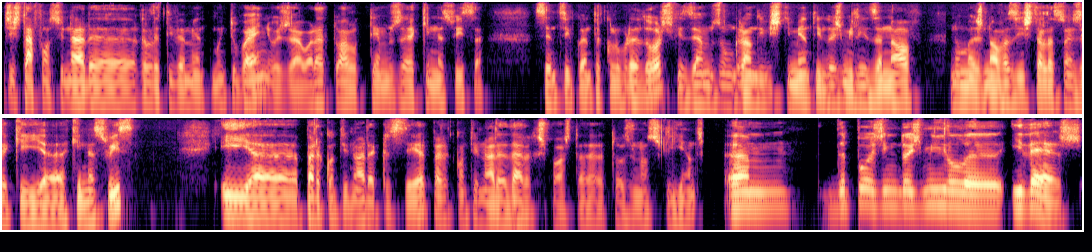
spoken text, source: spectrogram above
está a funcionar uh, relativamente muito bem, hoje a hora atual temos aqui na Suíça 150 colaboradores, fizemos um grande investimento em 2019 numas novas instalações aqui, uh, aqui na Suíça e uh, para continuar a crescer, para continuar a dar resposta a todos os nossos clientes. Um, depois, em 2010,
